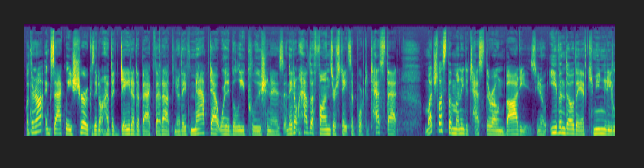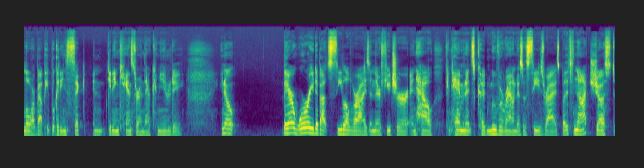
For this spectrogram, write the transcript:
but they're not exactly sure because they don't have the data to back that up. You know, they've mapped out where they believe pollution is, and they don't have the funds or state support to test that, much less the money to test their own bodies, you know, even though they have community lore about people getting sick and getting cancer in their community. You know, they are worried about sea level rise in their future and how contaminants could move around as the seas rise. But it's not just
